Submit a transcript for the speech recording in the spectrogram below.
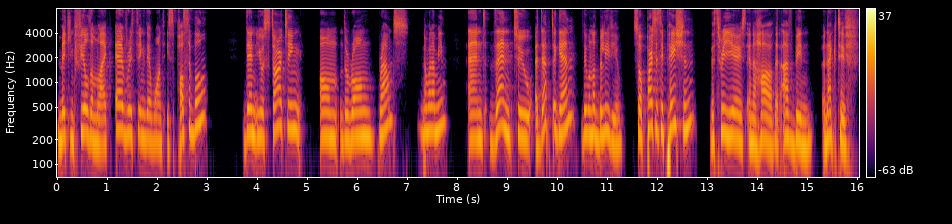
making feel them like everything they want is possible, then you're starting on the wrong grounds. You know what I mean? and then to adapt again, they will not believe you. So, participation, the three years and a half that I've been an active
